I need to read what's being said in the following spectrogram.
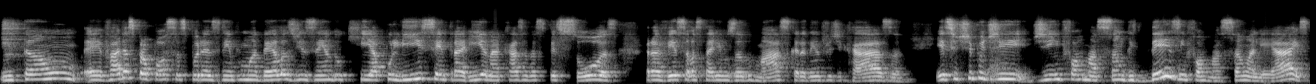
Então, é, várias propostas, por exemplo, uma delas dizendo que a polícia entraria na casa das pessoas para ver se elas estariam usando máscara dentro de casa. Esse tipo de, de informação, de desinformação, aliás,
